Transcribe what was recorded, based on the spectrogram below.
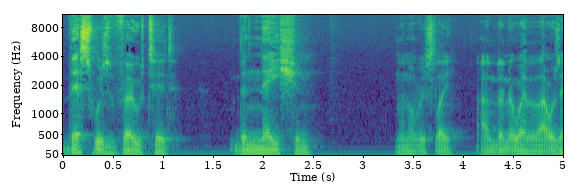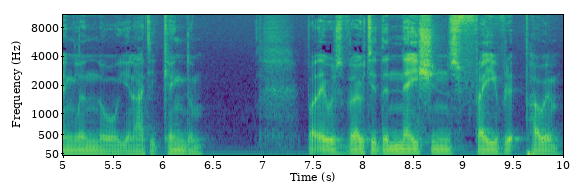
this was voted the nation, and obviously, I don't know whether that was England or United Kingdom, but it was voted the nation's favourite poem.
